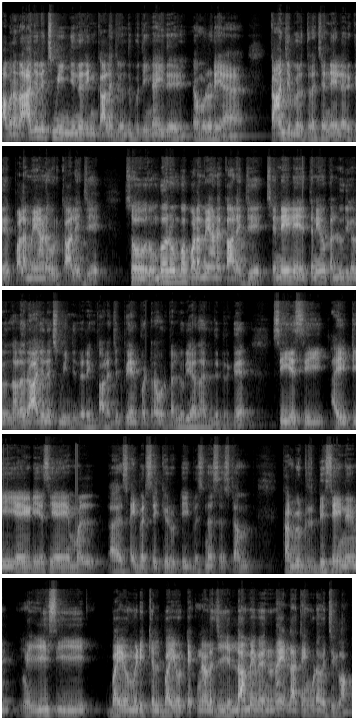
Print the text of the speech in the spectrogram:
அப்புறம் ராஜலட்சுமி இன்ஜினியரிங் காலேஜ் வந்து பார்த்தீங்கன்னா இது நம்மளுடைய காஞ்சிபுரத்தில் சென்னையில் இருக்குது பழமையான ஒரு காலேஜ் ஸோ ரொம்ப ரொம்ப பழமையான காலேஜ் சென்னையில் எத்தனையோ கல்லூரிகள் இருந்தாலும் ராஜலட்சுமி இன்ஜினியரிங் காலேஜ் பேர் பெற்ற ஒரு கல்லூரியாக தான் இருந்துட்டு இருக்கு. CSE IT AIDS AML cyber security business system computer design ECE biomedical biotechnology எல்லாமே வேணும்னா எல்லாத்தையும் கூட வச்சுக்கலாம்.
